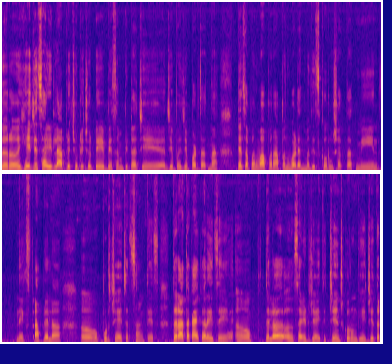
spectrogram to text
तर हे जे साईडला आपले छोटे छोटे बेसन पिठाचे जे भजे पडतात ना त्याचा पण वापर आपण वड्यांमध्येच करू शकतात. मी नेक्स्ट आपल्याला पुढच्या याच्यात सांगतेच तर आता काय करायचं आहे त्याला साईड जे आहे ती चेंज करून घ्यायची. तर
